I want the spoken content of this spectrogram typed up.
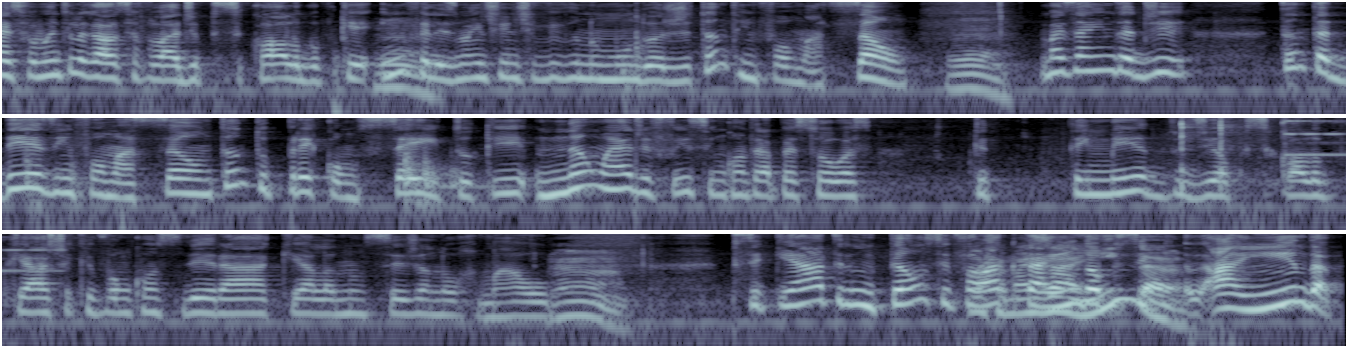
Mas foi muito legal você falar de psicólogo, porque infelizmente a gente vive num mundo hoje de tanta informação, É. mas ainda de tanta desinformação, tanto preconceito, que não é difícil encontrar pessoas que têm medo de ir ao psicólogo porque acham que vão considerar que ela não seja normal. Ah, Psiquiatra, então, se falar Poxa, que tá mas indo ao ainda? psiqui- ainda,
